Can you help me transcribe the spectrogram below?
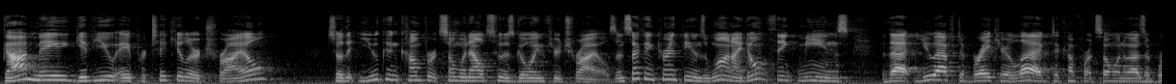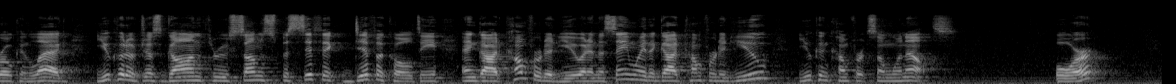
God may give you a particular trial so that you can comfort someone else who is going through trials. And 2 Corinthians 1, I don't think means that you have to break your leg to comfort someone who has a broken leg. You could have just gone through some specific difficulty and God comforted you. And in the same way that God comforted you, you can comfort someone else. Or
